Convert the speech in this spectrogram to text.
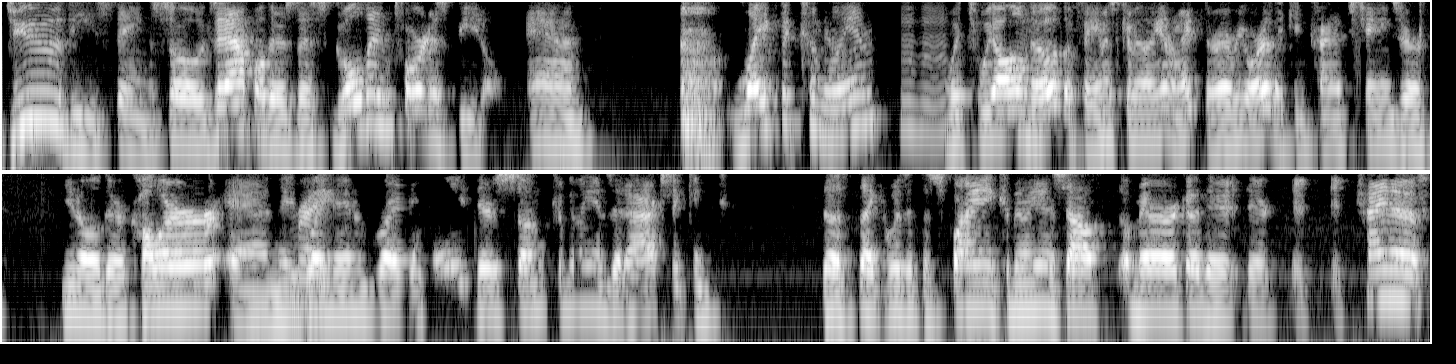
do these things. So, example, there's this golden tortoise beetle, and like the chameleon, Mm-hmm. which we all know, the famous chameleon, right? They're everywhere. They can kind of change their, you know, their color and they Right. blend in right away. There's some chameleons that actually can, the like was it the spiny chameleon in South America? They're they're it, it kind of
